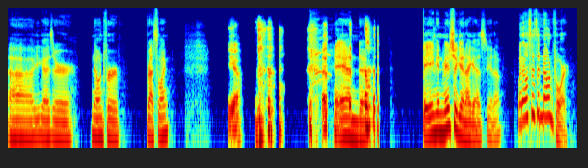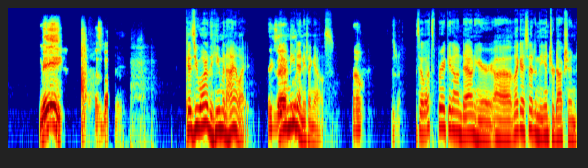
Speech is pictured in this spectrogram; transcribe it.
Uh, you guys are known for wrestling Yeah. and uh, being in Michigan, I guess. You know, what else is it known for? Me. That's about Because you are the human highlight. exactly. You don't need anything else. No. So let's break it on down here. Uh, like I said in the introduction,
